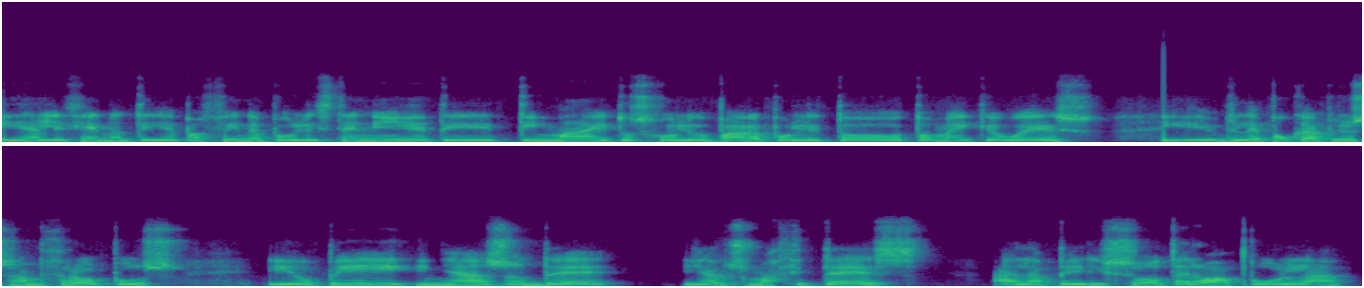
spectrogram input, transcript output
Η αλήθεια είναι ότι η επαφή είναι πολύ στενή γιατί τιμάει το σχολείο πάρα πολύ το, το Make-A-Wish. Βλέπω κάποιους ανθρώπους οι οποίοι νοιάζονται για τους μαθητές αλλά περισσότερο απ' όλα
